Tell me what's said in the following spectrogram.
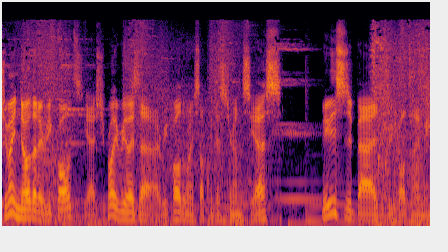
She might know that I recalled. Yeah, she probably realized that I recalled when I stopped contesting on the CS. Maybe this is a bad recall timing.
